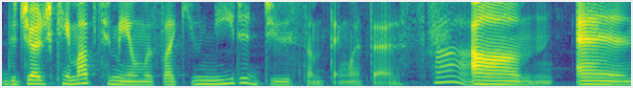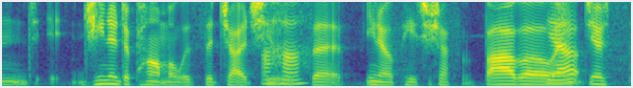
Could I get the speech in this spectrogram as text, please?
the judge came up to me and was like, "You need to do something with this." Ah. Um, and Gina De Palma was the judge. She was the you know pastry chef of Babbo, Uh-huh. Yep. and just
